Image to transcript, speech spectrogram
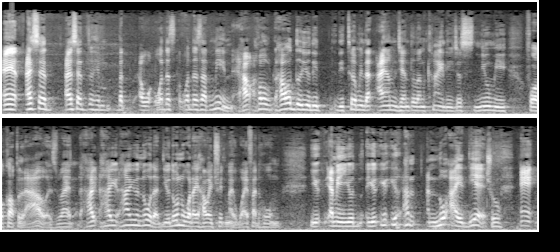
And I said, I said to him, but uh, what does, what does that mean? How, how, how do you de- determine that I am gentle and kind? You just knew me for a couple of hours, right? How, how, you, how you know that? You don't know what I, how I treat my wife at home. You, I mean, you, you, you, you have no idea. True. And,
